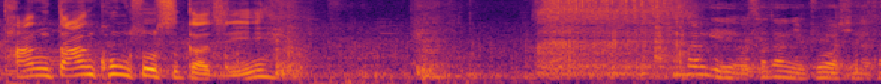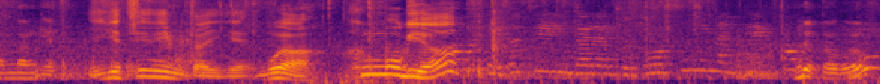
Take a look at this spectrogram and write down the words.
당 땅콩 소스까지 3단계예요 사장님 좋아하시는 3단계. 이게 찐입니다 이게 뭐야 흑목이야? 그랬다고요?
